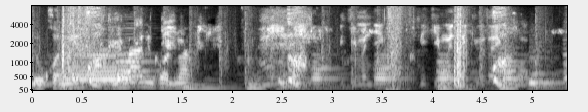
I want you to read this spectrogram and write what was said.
ดูคนนี้ในบ้านมีคนวะมีเมื่อกี้มันยิงเมื่อกี้มันยิงใส่หัว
